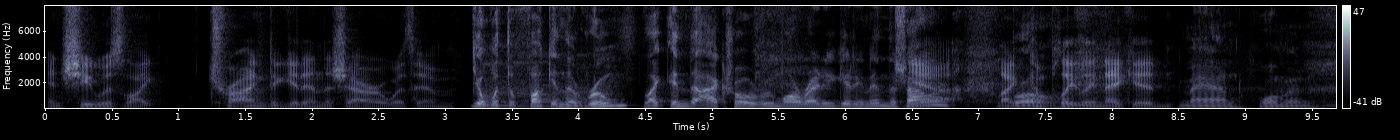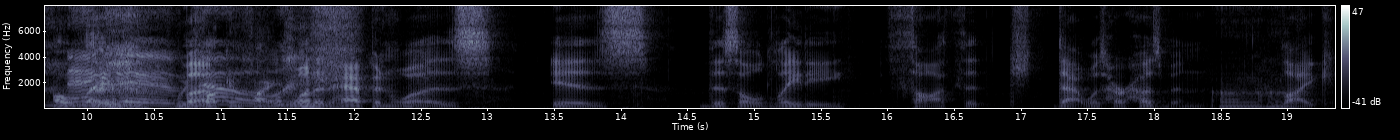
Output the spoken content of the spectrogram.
and she was like trying to get in the shower with him. Yo, what the fuck in the room? Like in the actual room already getting in the shower? Yeah, like Bro. completely naked. Man, woman, old lady, Negative. we But- fucking No. fight. what had happened was is this old lady thought that sh- that was her husband Uh-huh. like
